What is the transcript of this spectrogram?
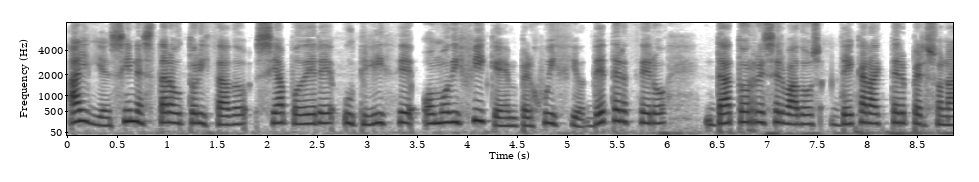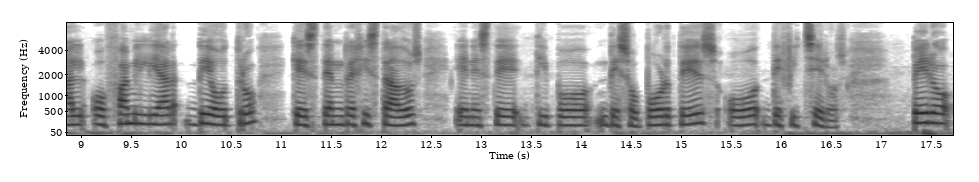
alguien sin estar autorizado se apodere, utilice o modifique en perjuicio de tercero datos reservados de carácter personal o familiar de otro que estén registrados en este tipo de soportes o de ficheros. Pero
